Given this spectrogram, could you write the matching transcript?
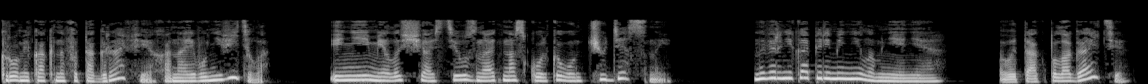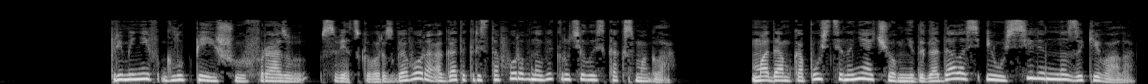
Кроме как на фотографиях она его не видела и не имела счастья узнать, насколько он чудесный. Наверняка переменила мнение. «Вы так полагаете?» Применив глупейшую фразу светского разговора, Агата Кристофоровна выкрутилась как смогла. Мадам Капустина ни о чем не догадалась и усиленно закивала.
